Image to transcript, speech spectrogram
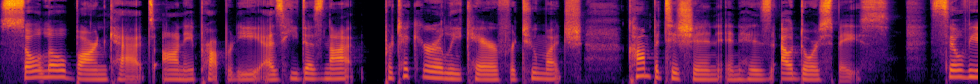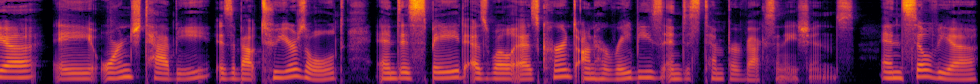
solo barn cat on a property as he does not particularly care for too much competition in his outdoor space. Sylvia, a orange tabby, is about two years old and is spayed as well as current on her rabies and distemper vaccinations. And Sylvia,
